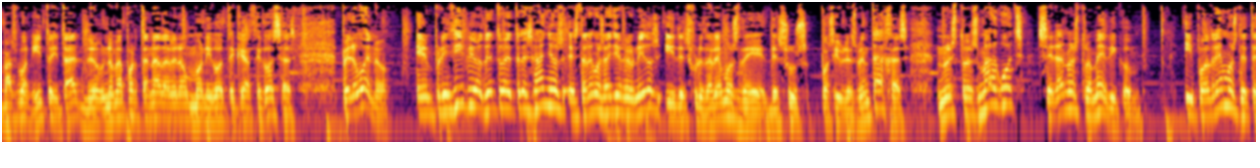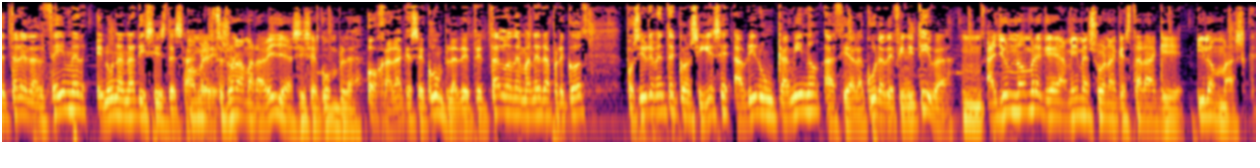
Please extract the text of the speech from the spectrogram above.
más bonito y tal. No, no me aporta nada ver a un monigote que hace cosas. Pero bueno, en principio, dentro de tres años estaremos allí reunidos y disfrutaremos de, de sus posibles ventajas. Nuestro smartwatch será nuestro médico y podremos detectar el Alzheimer en un análisis de sangre. Hombre, esto es una maravilla si se cumple. Ojalá que se cumpla. Detectarlo de manera precoz posiblemente consiguiese abrir un camino hacia la cura definitiva. Mm, hay un nombre que a mí me suena que estará aquí. Elon Musk.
